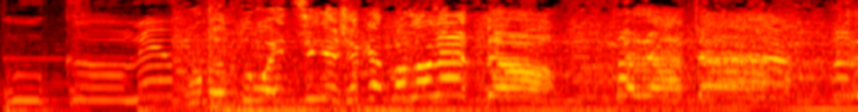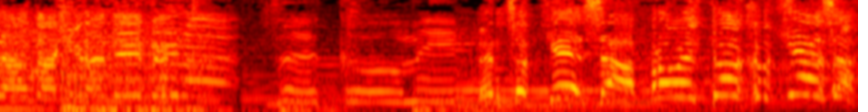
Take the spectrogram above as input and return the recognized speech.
U come 1-2 Insigne cerca il pallonetto! Rete! Rete incredibile! Verso Chiesa, prova il tocco Chiesa,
